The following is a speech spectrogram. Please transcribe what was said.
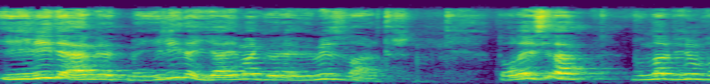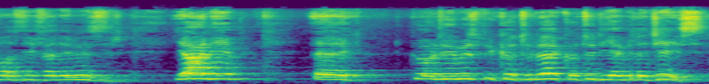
İyiliği de emretme, iyiliği de yayma görevimiz vardır. Dolayısıyla bunlar benim vazifelerimizdir. Yani e, gördüğümüz bir kötülüğe kötü diyebileceğiz.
